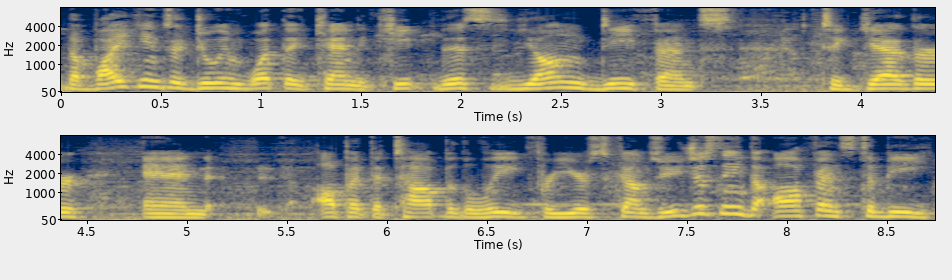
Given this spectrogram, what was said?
The Vikings are doing what they can to keep this young defense together and up at the top of the league for years to come. So you just need the offense to be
